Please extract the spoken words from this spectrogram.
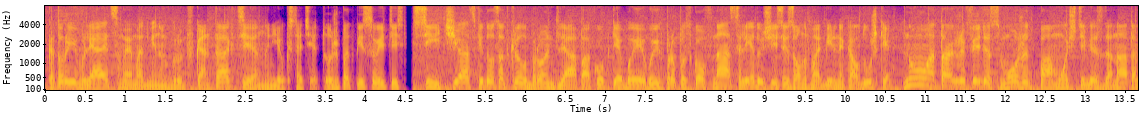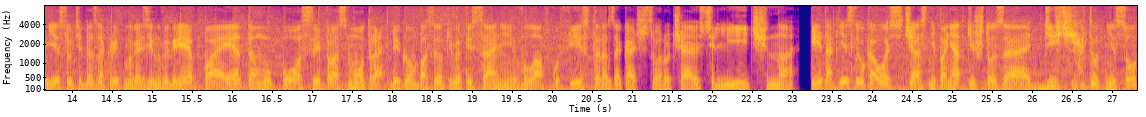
который является моим админом в группе ВКонтакте, на нее, кстати, тоже подписывайтесь. Сейчас Фидос открыл бронь для покупки боевых пропусков на следующий сезон сезон в мобильной колдушке. Ну а также Федя сможет помочь тебе с донатом, если у тебя закрыт магазин в игре, поэтому после просмотра бегом по ссылке в описании в лавку Фистера за качество ручаюсь лично. Итак, если у кого сейчас непонятки, что за дичь я тут несу,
